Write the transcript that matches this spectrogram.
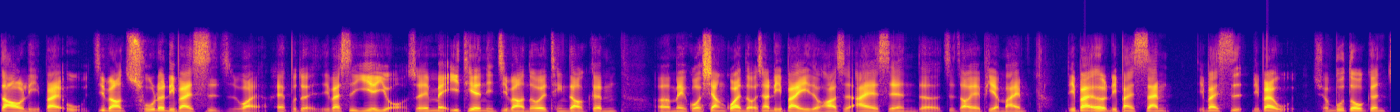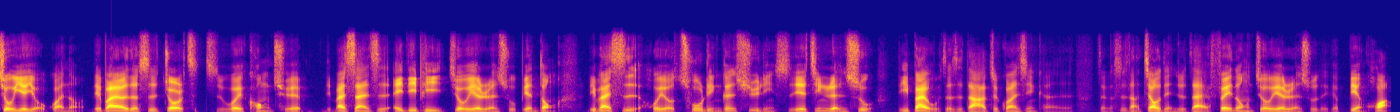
到礼拜五，基本上除了礼拜四之外，哎，不对，礼拜四也有，所以每一天你基本上都会听到跟呃美国相关的，像礼拜一的话是 ISM 的制造业 PMI，礼拜二、礼拜三、礼拜四、礼拜五全部都跟就业有关哦。礼拜二的是 jorts 职位空缺。礼拜三是 ADP 就业人数变动，礼拜四会有初领跟续领失业金人数，礼拜五则是大家最关心，可能整个市场焦点就在非农就业人数的一个变化。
